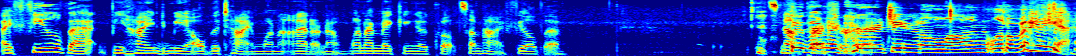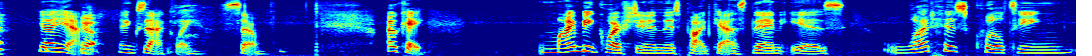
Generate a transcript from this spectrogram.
I feel that behind me all the time when I, I don't know when I'm making a quilt. Somehow I feel the it's not so them encouraging you along a little bit. Yeah, yeah, yeah, yeah, yeah, exactly. So, okay, my big question in this podcast then is what has quilting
